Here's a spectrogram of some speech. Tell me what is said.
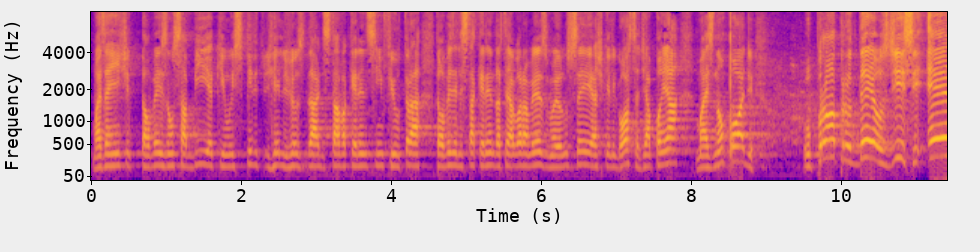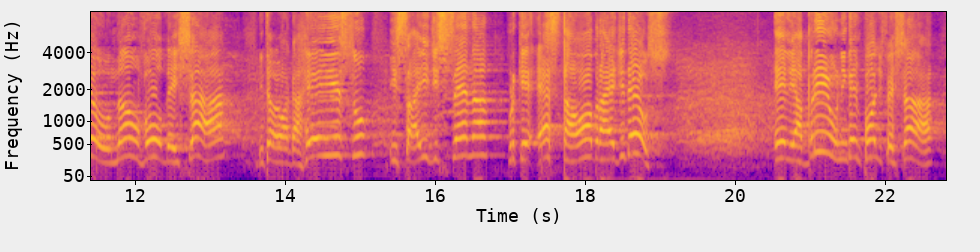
mas a gente talvez não sabia que um espírito de religiosidade estava querendo se infiltrar, talvez ele está querendo até agora mesmo, eu não sei, acho que ele gosta de apanhar, mas não pode. O próprio Deus disse: Eu não vou deixar então eu agarrei isso e saí de cena, porque esta obra é de Deus. Ele abriu, ninguém pode fechar.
